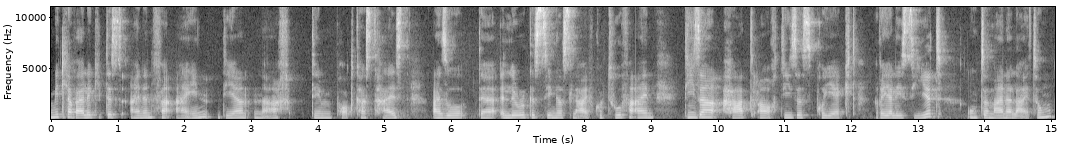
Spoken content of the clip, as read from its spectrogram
Mittlerweile gibt es einen Verein, der nach dem Podcast heißt, also der Lyrical Singers Live Kulturverein. Dieser hat auch dieses Projekt realisiert unter meiner Leitung.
